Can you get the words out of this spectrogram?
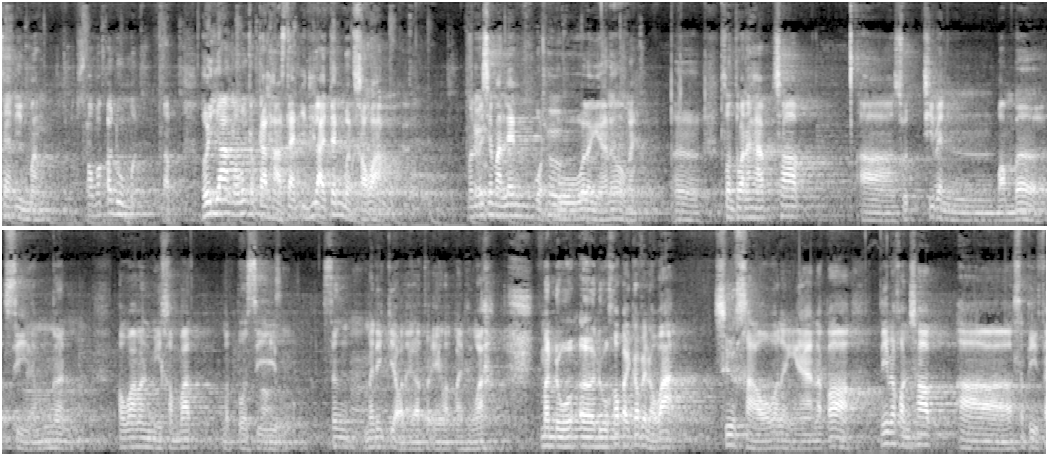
stand in มั้งเพราะว่าก็ดูเหมือนแบบเฮ้ยยากนะเว้ยกับการหา stand in ที่ลายเต้นเหมือนเขาอะ มันไม่ใช่มาเล่นบทบูอะไรอย่างเงี้ยนึกออกไหมเออส่วนตัวนะครับชอบอาชุดที่เป็นบอมเบอร์สีน้ำเงิน เพราะว่ามันมีคำว่าแบบตัว C อยู่ซึ่งไม่ได้เกี่ยวอะไรกับตัวเองหรอกหมายถึงว่า มันดูเออดูเข้าไปก็เป็นแบบว่าชื่อเขาอะไรเงี้ยแล้วก็นี่เป็นคนชอบสตรีทแฟ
